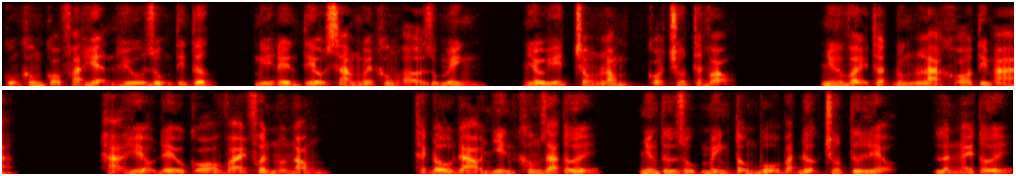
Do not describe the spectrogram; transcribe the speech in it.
cũng không có phát hiện hữu dụng tin tức, nghĩ đến tiểu Sam Nguyệt không ở dục minh, nhiều ít trong lòng có chút thất vọng. Như vậy thật đúng là khó tìm A. Hạ hiểu đều có vài phần nôn nóng. Thạch đầu đảo nhìn không ra tới, nhưng từ dục minh tổng bộ bắt được chút tư liệu, lần này tới,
